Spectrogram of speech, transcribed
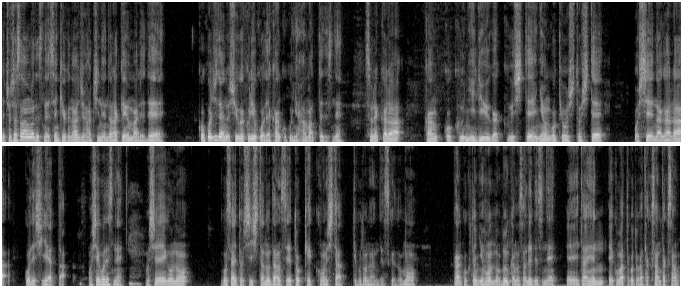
で著者さんはですね、1978年奈良県生まれで、高校時代の修学旅行で韓国にハマってですね、それから韓国に留学して日本語教師として教えながら、ここで知り合った、教え子ですね。え教え子の5歳年下の男性と結婚したってことなんですけども、韓国と日本の文化の差でですね、えー、大変困ったことがたくさんたくさん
